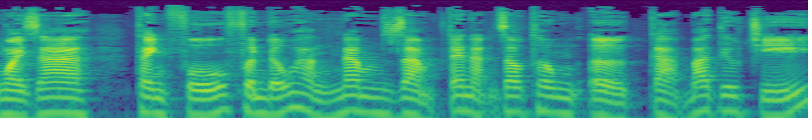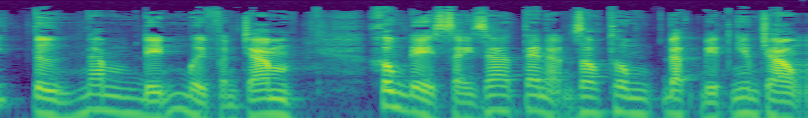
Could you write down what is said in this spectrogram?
Ngoài ra, thành phố phấn đấu hàng năm giảm tai nạn giao thông ở cả ba tiêu chí từ 5 đến 10%, không để xảy ra tai nạn giao thông đặc biệt nghiêm trọng.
